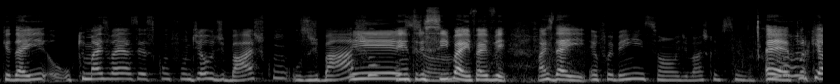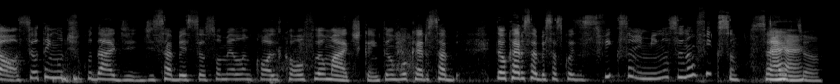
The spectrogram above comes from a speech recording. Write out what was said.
Porque daí o que mais vai às vezes confundir é o de baixo com os de baixo Isso. entre si, vai, vai ver. Mas daí. Eu fui bem isso, ó, o de baixo com o de cima. É, porque, ó, se eu tenho dificuldade de saber se eu sou melancólica ou fleumática, então eu vou quero saber. Então eu quero saber se as coisas fixam em mim ou se não fixam. Certo.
